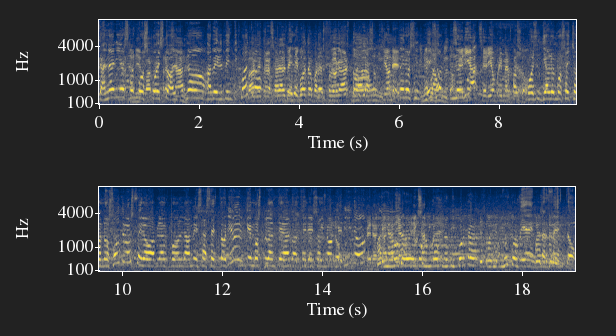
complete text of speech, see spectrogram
Canarias ha Canarias pospuesto al... No, a ver, el 24... Va a retrasar al 24 para explorar todas las opciones. Pero si no es la única. Sería, hemos- sería un primer paso. Pues ya lo hemos hecho nosotros, pero hablar con la mesa sectorial, que hemos planteado hacer eso y no han querido. Pero en Marina, vamos a ver el Canarias, comunicado si no te importa, dentro de 10 minutos. Bien, perfecto.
